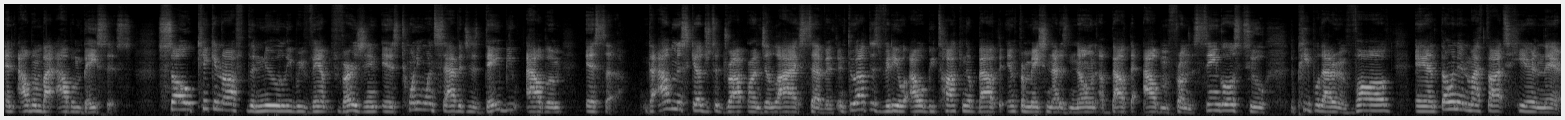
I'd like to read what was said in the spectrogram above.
an album by album basis. So, kicking off the newly revamped version is 21 Savage's debut album, Issa. The album is scheduled to drop on July 7th, and throughout this video, I will be talking about the information that is known about the album from the singles to the people that are involved, and throwing in my thoughts here and there.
